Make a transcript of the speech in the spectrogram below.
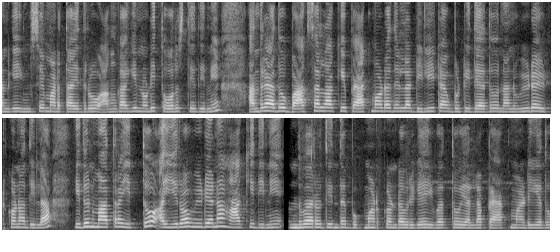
ನನಗೆ ಹಿಂಸೆ ಮಾಡ್ತಾಯಿದ್ರು. ಹಂಗಾಗಿ ನೋಡಿ ತೋರಿಸ್ತಿದ್ದೀನಿ. ಅಂದರೆ ಅದು ಬಾಕ್ಸಲ್ಲಿ ಹಾಕಿ ಪ್ಯಾಕ್ ಮಾಡೋದೆಲ್ಲ ಡಿಲೀಟ್ ಆಗಿಬಿಟ್ಟಿದೆ. ಅದು ನಾನು ವೀಡಿಯೋ ಇಟ್ಕೊಳೋದಿಲ್ಲ. ಇದನ್ನು ಮಾತ್ರ ಇತ್ತು. ಆ ಇರೋ ವೀಡಿಯೋನ ಹಾಕಿದ್ದೀನಿ. ಒಂದು ವಾರದಿಂದ ಬುಕ್ ಮಾಡ್ಕೊಂಡವರಿಗೆ ಇವತ್ತು ಎಲ್ಲ ಪ್ಯಾಕ್ ಮಾಡಿ, ಅದು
